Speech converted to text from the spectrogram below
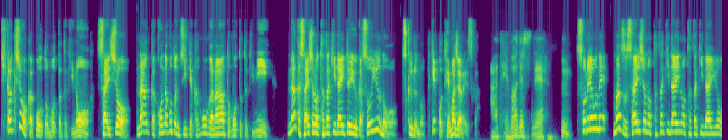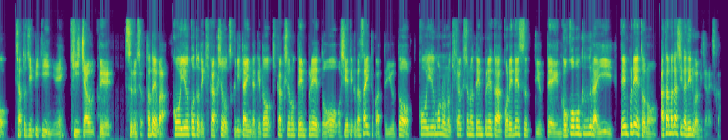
企画書を書こうと思った時の最初、なんかこんなことについて書こうかなと思った時に、なんか最初の叩き台というか、そういうのを作るのって結構手間じゃないですか。あ、手間ですね。うん。それをね、まず最初の叩き台の叩き台をチャット GPT にね、聞いちゃうってするんですよ。例えば、こういうことで企画書を作りたいんだけど、企画書のテンプレートを教えてくださいとかっていうと、こういうものの企画書のテンプレートはこれですって言って、5項目ぐらいテンプレートの頭出しが出るわけじゃないですか。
